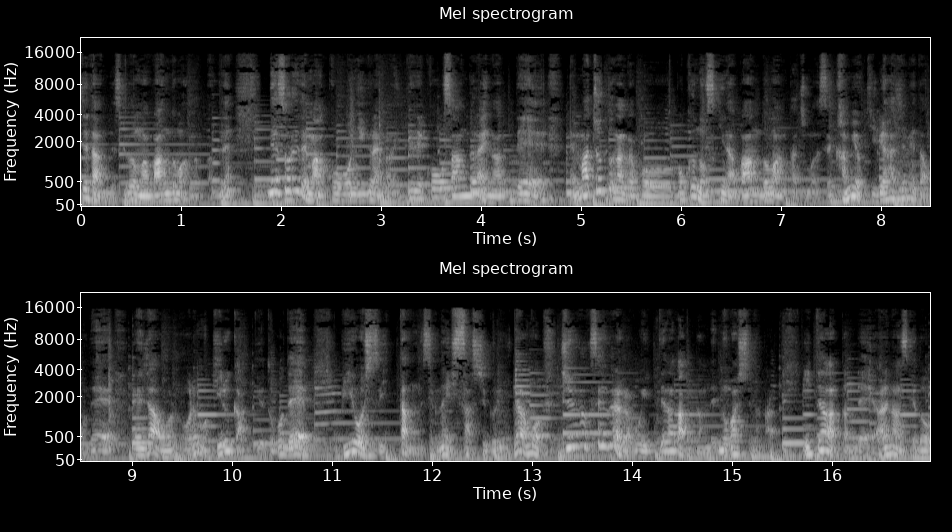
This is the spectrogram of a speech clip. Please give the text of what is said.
てたんですけど、まあバンドマンだったんでね。で、それでまあ高2ぐらいまでね、で、高3ぐらいになって、まあちょっとなんかこう、僕の好きなバンドマンたちもですね、髪を切り始めたので、えじゃあ俺も切るかっていうとこで、美容室行ったんですよね、久しぶりに。だからもう中学生ぐらいから僕行ってなかったんで、伸ばしてたから。行ってなかったんで、あれなんですけど、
